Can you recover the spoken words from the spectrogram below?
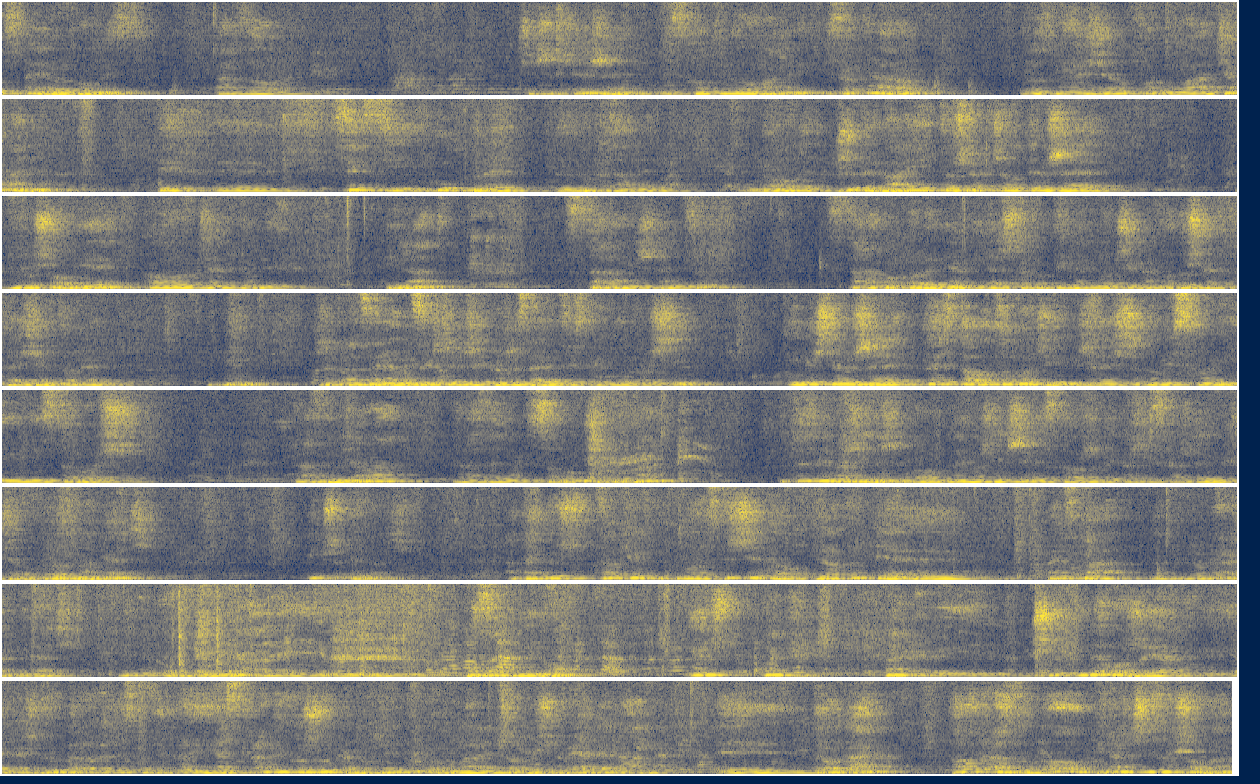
był wspaniały pomysł. Bardzo cieszę się, że jest kontynuowany i z roku na rok rozwija się formuła działania. Tych y, i kół, które były pokazane, no, przybywa i to świadczy o tym, że w Ruszowie koło aktywnych pirat stala mieszkańców, stala pokolenia, widać to po tych najmłodszych na poduszkach tutaj się trochę przewracających czy, czy korzystających z tych mądrości. I myślę, że to jest to, o co chodzi, że środowisko i miejscowość razem działa, razem z sobą przepływa. I to jest najważniejsze, bo najważniejsze jest to, żeby każdy z każdym chciał rozmawiać i przepływać. A tak już całkiem humorystycznie to wielokrotnie y, Państwa na tych rowerach widać nie tylko w gminie, ale i y, poza gminą. Już tak, tak y, przygnęło, że jak jakaś grupa rowerzystów w jaskrawych koszulkach, bo nie tylko pomarańczowych, się pojawia na y, drogach, to od razu, o, piraci z Rzeszowa.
